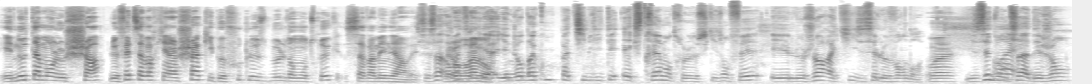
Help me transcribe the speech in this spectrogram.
et notamment le chat, le fait de savoir qu'il y a un chat qui peut foutre le sbeul dans mon truc, ça va m'énerver. C'est ça. en Genre fait, il y vraiment. a- il y, a une genre d'incompatibilité extrême entre le- ce qu'ils ont fait et le genre à qui ils essaient de le vendre. Ouais. Ils essaient de vendre Ouais. ça à des gens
